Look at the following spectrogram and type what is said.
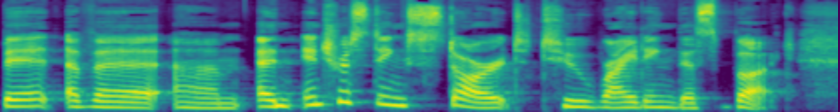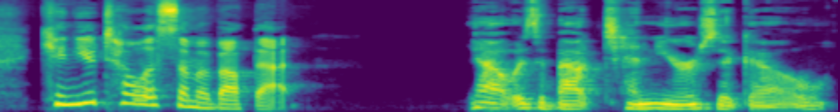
bit of a um, an interesting start to writing this book. Can you tell us some about that? Yeah, it was about ten years ago,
